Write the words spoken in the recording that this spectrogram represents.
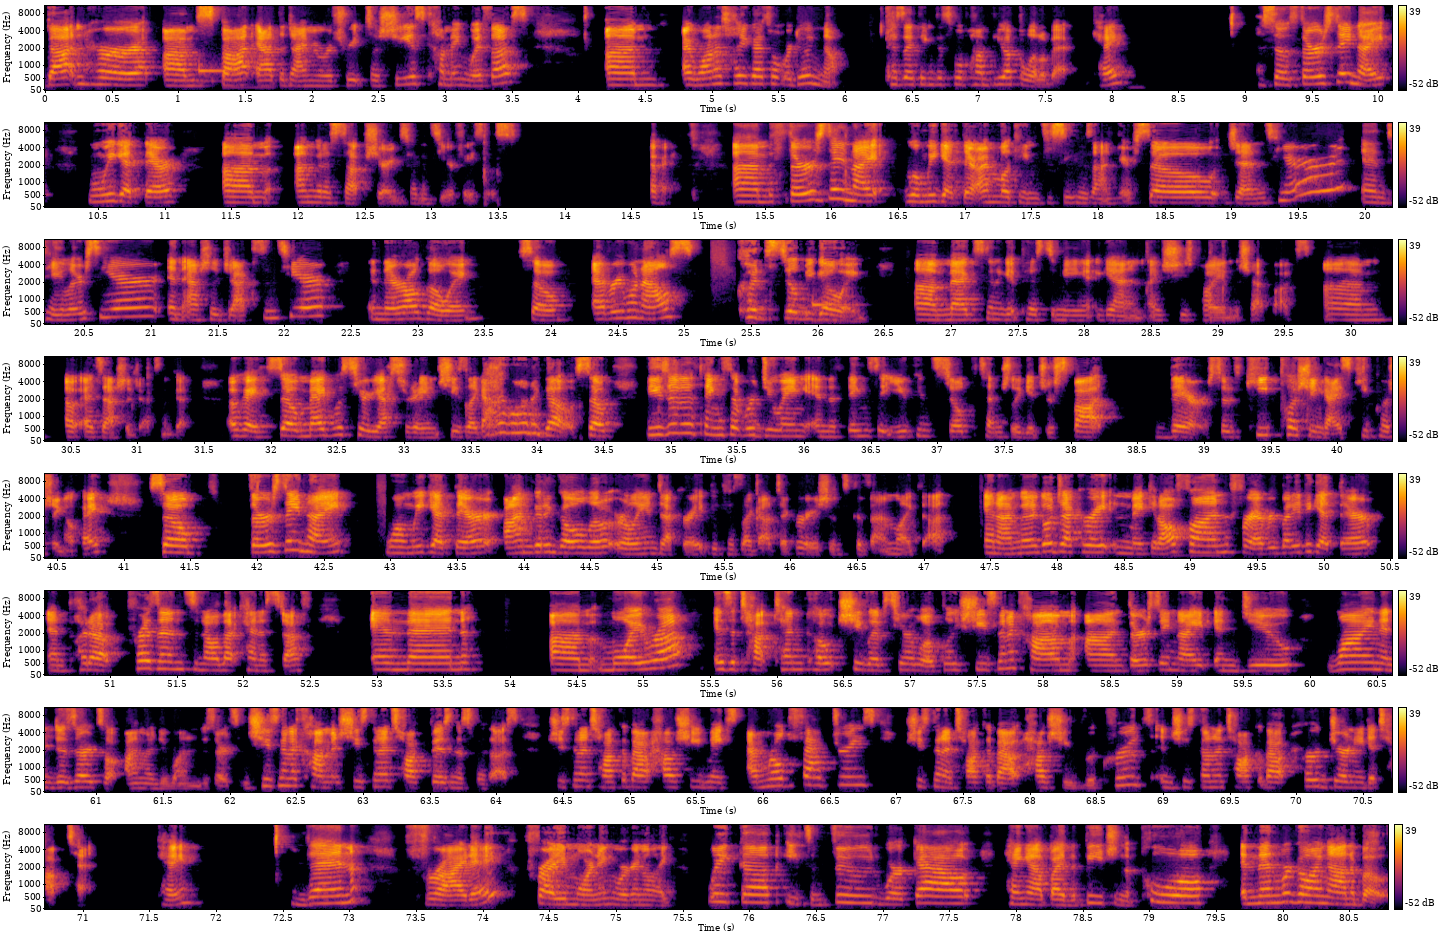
gotten her um, spot at the Diamond Retreat, so she is coming with us. Um, I want to tell you guys what we're doing though, because I think this will pump you up a little bit. Okay. So Thursday night, when we get there, um, I'm going to stop sharing so I can see your faces. Okay. Um, Thursday night, when we get there, I'm looking to see who's on here. So Jen's here, and Taylor's here, and Ashley Jackson's here, and they're all going. So everyone else could still be going. Um, Meg's gonna get pissed at me again. I, she's probably in the chat box. Um, oh, it's Ashley Jackson. Good. Okay, so Meg was here yesterday, and she's like, "I want to go." So these are the things that we're doing, and the things that you can still potentially get your spot there. So keep pushing, guys. Keep pushing. Okay. So Thursday night, when we get there, I'm gonna go a little early and decorate because I got decorations because I'm like that. And I'm gonna go decorate and make it all fun for everybody to get there and put up presents and all that kind of stuff. And then um, Moira is a top 10 coach. She lives here locally. She's going to come on Thursday night and do wine and desserts. Well, I'm going to do wine and desserts. And she's going to come and she's going to talk business with us. She's going to talk about how she makes emerald factories. She's going to talk about how she recruits and she's going to talk about her journey to top 10. Okay. Then Friday, Friday morning, we're going to like wake up, eat some food, work out, hang out by the beach in the pool, and then we're going on a boat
